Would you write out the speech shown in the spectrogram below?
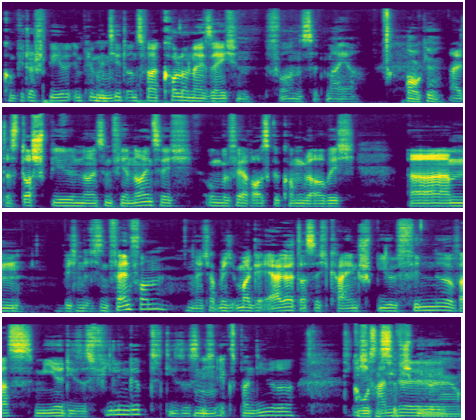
Computerspiel implementiert mhm. und zwar Colonization von Sid Meier. Oh, okay. Altes DOS-Spiel 1994 ungefähr rausgekommen, glaube ich. Ähm, bin ich ein riesen Fan von. Ich habe mich immer geärgert, dass ich kein Spiel finde, was mir dieses Feeling gibt, dieses mhm. ich expandiere, die großen Ziff-Spiele, ja.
